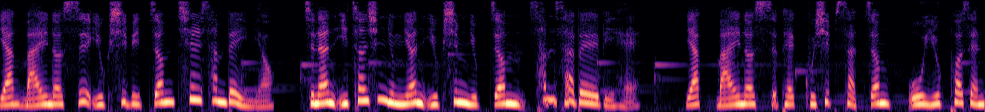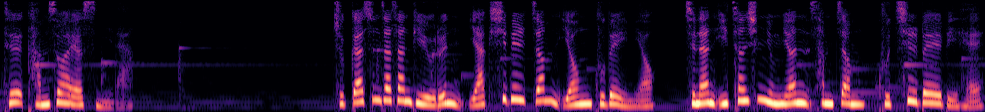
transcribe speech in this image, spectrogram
약 마이너스 62.73배이며 지난 2016년 66.34배에 비해 약 마이너스 194.56% 감소하였습니다. 주가 순자산 비율은 약 11.09배이며 지난 2016년 3.97배에 비해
